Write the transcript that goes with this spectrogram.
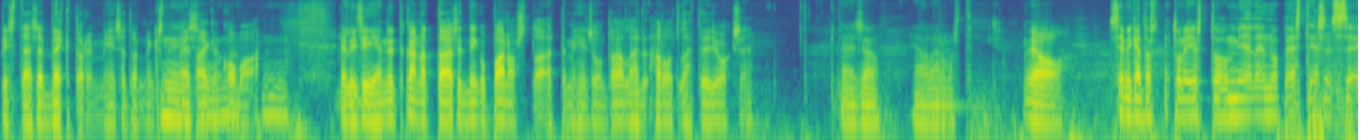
pistää sen vektorin, mihin se todennäköisesti niin, meet aika kovaa. Mm. Eli siihen nyt kannattaa sitten niinku panostaa, että mihin suuntaan lähdet, haluat lähteä juokseen. Näin se on, ihan varmasti. Joo, Se, mikä tuosta tuli just tuohon mieleen nopeasti, ja se, se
